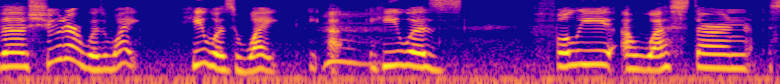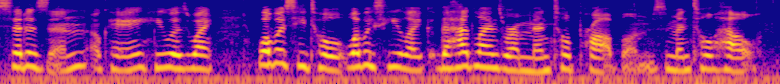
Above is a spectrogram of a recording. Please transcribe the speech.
the shooter was white. He was white. He, uh, he was fully a Western citizen. Okay, he was white. What was he told? What was he like? The headlines were mental problems, mental health.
